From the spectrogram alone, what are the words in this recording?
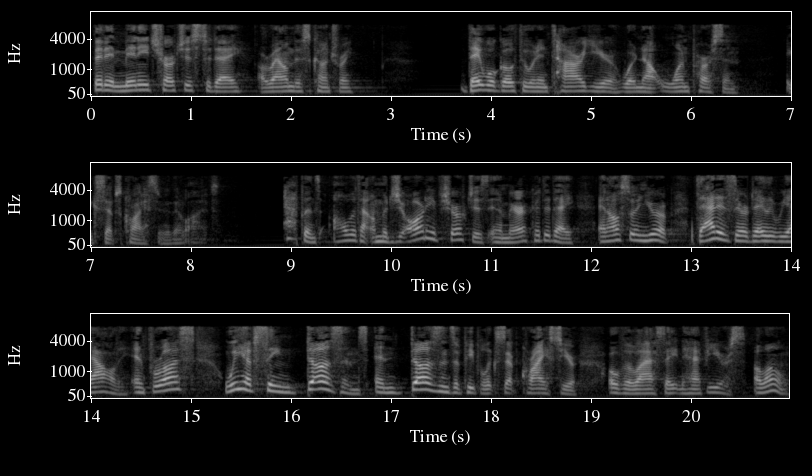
that in many churches today around this country, they will go through an entire year where not one person accepts Christ into their lives? happens all the time. A majority of churches in America today and also in Europe, that is their daily reality. And for us, we have seen dozens and dozens of people accept Christ here over the last eight and a half years alone.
